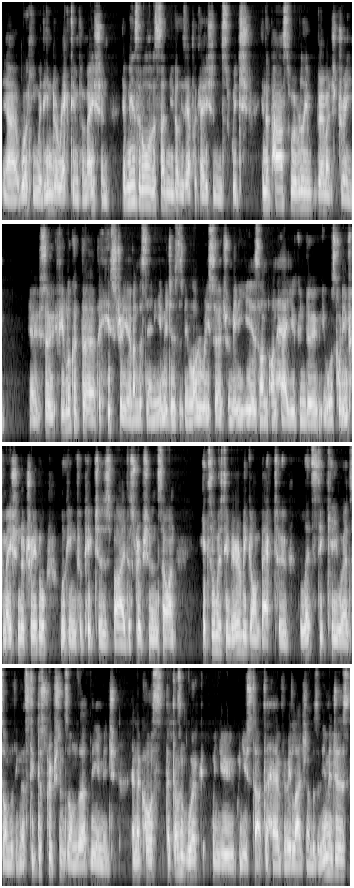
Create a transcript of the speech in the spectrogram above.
you know, working with indirect information, it means that all of a sudden you've got these applications which in the past were really very much dream. You know, so if you look at the, the history of understanding images, there's been a lot of research for many years on, on how you can do what's called information retrieval, looking for pictures by description and so on. It's almost invariably gone back to let's stick keywords on the thing, let's stick descriptions on the, the image. And of course, that doesn't work when you when you start to have very large numbers of images.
